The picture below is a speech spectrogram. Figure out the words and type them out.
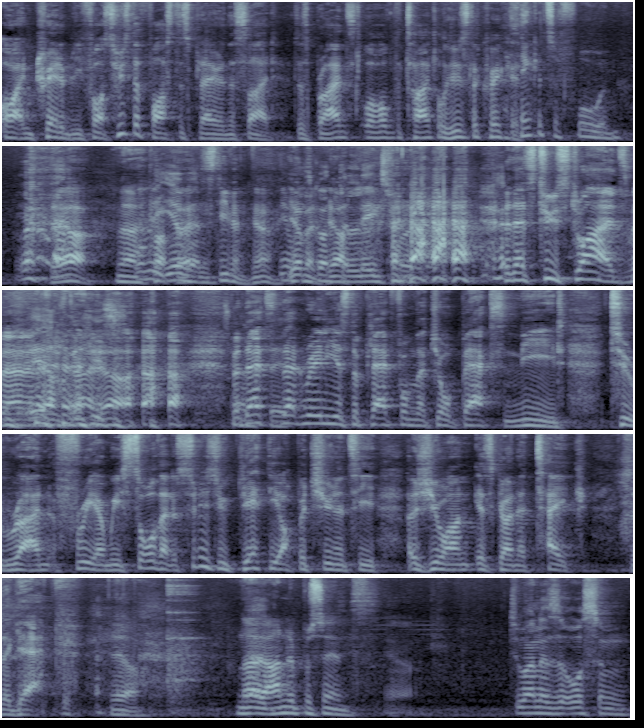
are incredibly fast. Who's the fastest player in the side? Does Brian still hold the title? Who's the quickest? I think it's a forward. yeah. No. Probably Evan. Stephen, yeah. Evan's Evan, got yeah. the legs for it. but that's two strides, man. Yeah, Yeah. but that's, that really is the platform that your backs need to run free. And we saw that as soon as you get the opportunity, Juan is going to take the gap. Yeah. No, um, 100%. Yeah. Juan is an awesome, like,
